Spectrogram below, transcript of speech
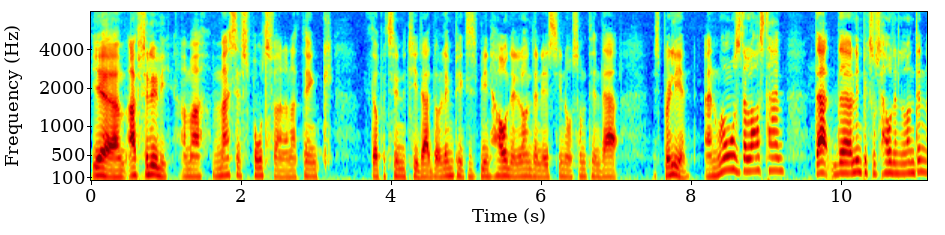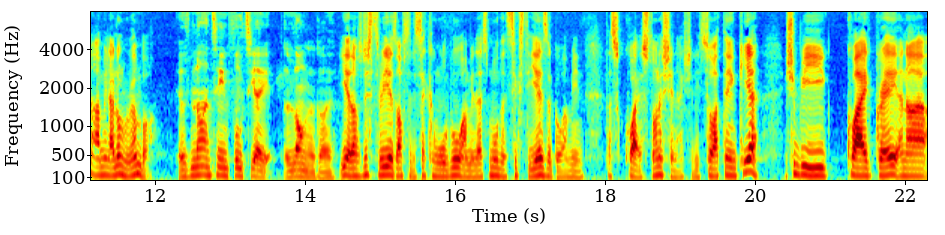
Yeah, um, absolutely. I'm a massive sports fan, and I think the opportunity that the Olympics is being held in London is, you know, something that is brilliant. And when was the last time that the Olympics was held in London? I mean, I don't remember. It was 1948, long ago. Yeah, that was just three years after the Second World War. I mean, that's more than 60 years ago. I mean, that's quite astonishing, actually. So I think, yeah, it should be quite great, and I'm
